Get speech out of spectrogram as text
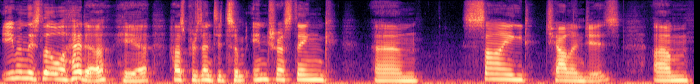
even this little header here has presented some interesting um, side challenges. Um,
